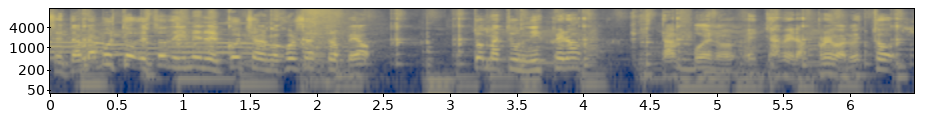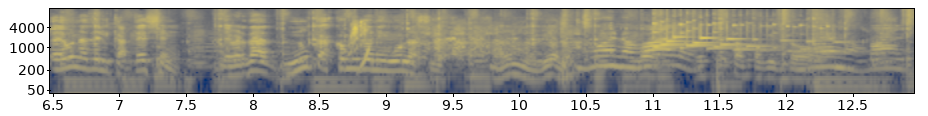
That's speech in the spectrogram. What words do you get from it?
se te habrá puesto esto de ir en el coche, a lo mejor se ha estropeado. Tómate un níspero, que es tan bueno, eh, ya verás, pruébalo. Esto es una delicatessen, de verdad, nunca has comido ninguno así. Sabe muy bien, ¿eh? Bueno, vale. Esto está un poquito... Bueno, vale.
